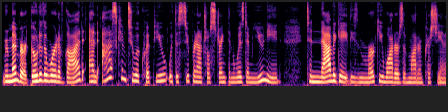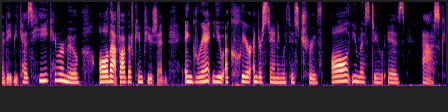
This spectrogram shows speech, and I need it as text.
Remember, go to the Word of God and ask Him to equip you with the supernatural strength and wisdom you need to navigate these murky waters of modern Christianity because He can remove all that fog of confusion and grant you a clear understanding with His truth. All you must do is ask.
